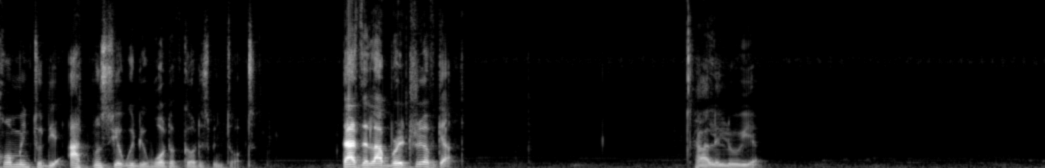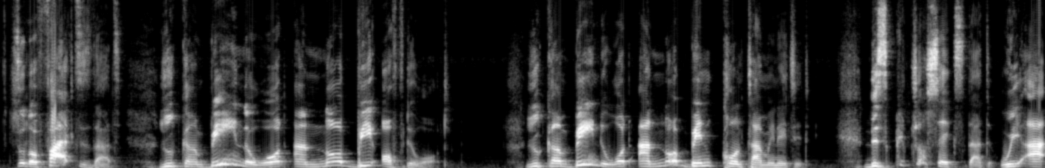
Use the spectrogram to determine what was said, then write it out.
coming to the atmosphere where the word of God has been taught. That's the laboratory of God. Hallelujah. So the fact is that you can be in the world and not be of the world. You can be in the world and not being contaminated. The scripture says that we are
